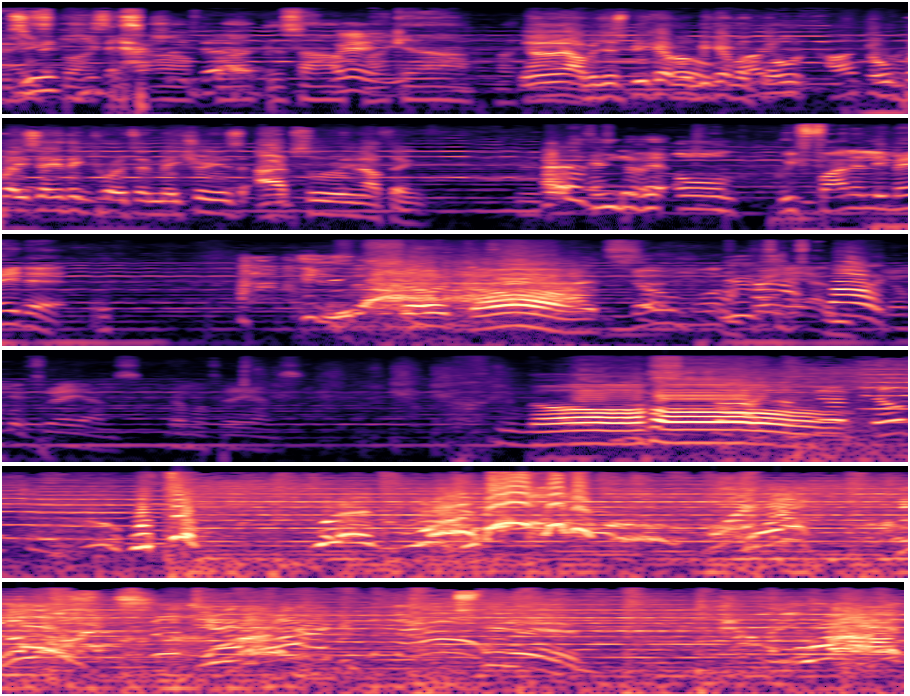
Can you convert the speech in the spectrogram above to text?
He's, he's actually dead. Okay, No, no, no. But just be careful. Be Bro, careful. why are you Don't talking don't like place that? anything towards him. Make sure he has absolutely nothing. End of it all. We finally made it. he's So done. dumb. No more You 3 AMs. No more 3 AMs. No more 3 AMs. No. What the? Wait, what? Hit him. What?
